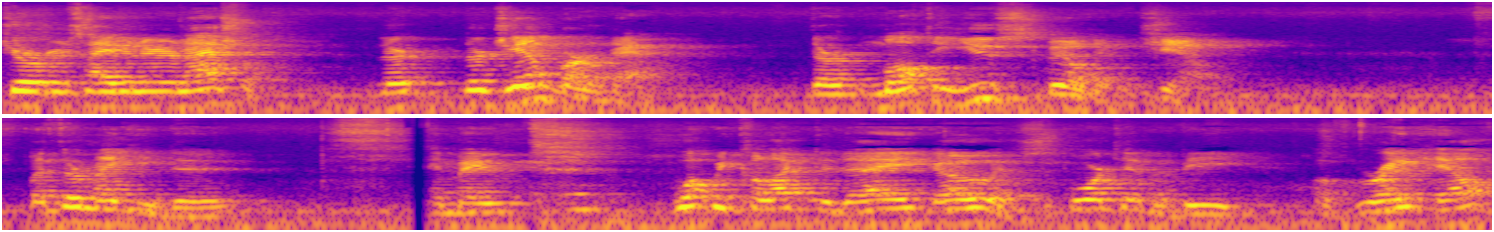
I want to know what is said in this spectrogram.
Children's Haven International. Their, their gym burned down. Their multi-use building gym. But they're making do. And may what we collect today go and support them and be of great help.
